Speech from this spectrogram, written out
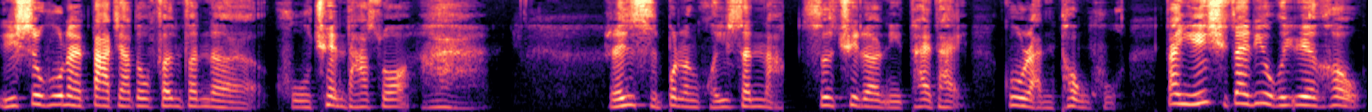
于是乎呢，大家都纷纷的苦劝他说：“唉，人死不能回生呐，失去了你太太固然痛苦，但也许在六个月后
